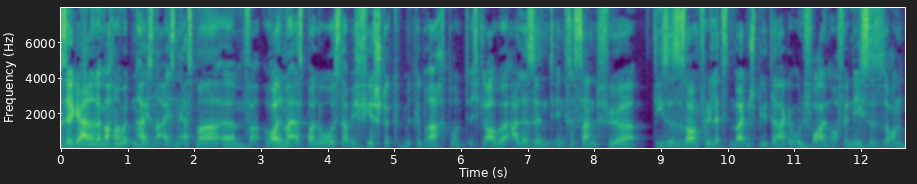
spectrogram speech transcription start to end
sehr gerne. Dann machen wir mit einem heißen Eisen erstmal, ähm, rollen wir erstmal los. Da habe ich vier Stück mitgebracht und ich glaube, alle sind interessant für diese Saison, für die letzten beiden Spieltage und vor allem auch für nächste Saison.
